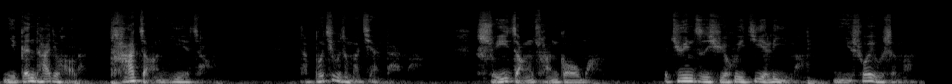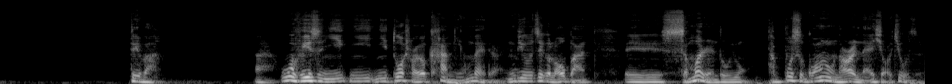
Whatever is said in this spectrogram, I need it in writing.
你跟他就好了，他涨你也涨，他不就这么简单吗？水涨船高嘛，君子学会借力嘛，你说有什么？对吧？啊，无非是你你你多少要看明白点你比如这个老板，呃，什么人都用，他不是光用他二奶小舅子，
